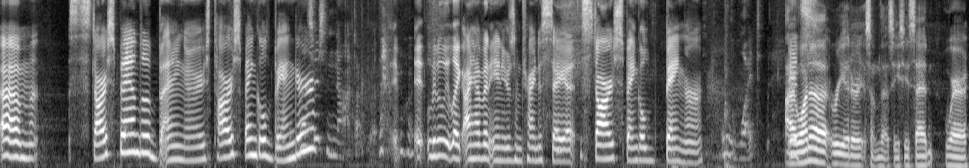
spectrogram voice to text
Um, Star Spangled Banger, Star Spangled Banger. Let's just not talk about that. It, it literally like I have an aneurysm trying to say it. Star Spangled Banger. what? I It's- want to reiterate something that Cece said, where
